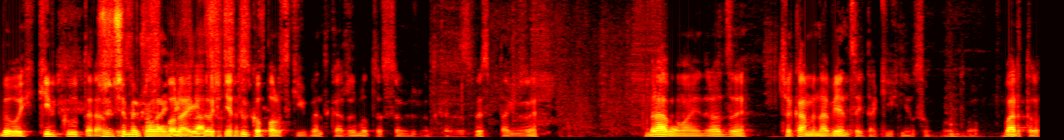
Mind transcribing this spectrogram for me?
Było ich kilku, teraz Życzymy jest spora ilość nie tylko polskich wędkarzy, bo też są już wędkarze z wysp, także brawo moi drodzy. Czekamy na więcej takich newsów, bo warto,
